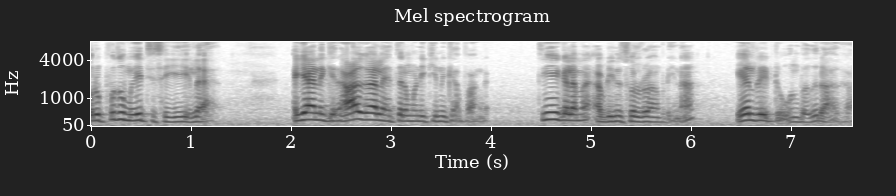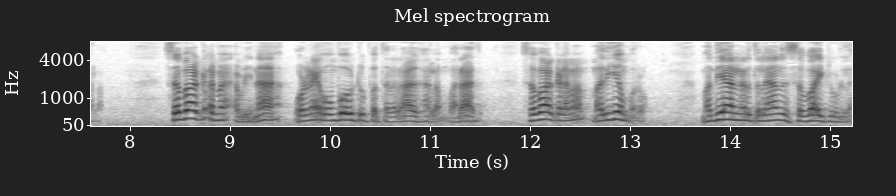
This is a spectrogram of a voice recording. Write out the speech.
ஒரு புது முயற்சி செய்யல ஐயா இன்னைக்கு ராகுகாலம் எத்தனை மணிக்குன்னு கேட்பாங்க. திங்கக்கிழமை அப்படின்னு சொல்கிறோம் அப்படின்னா ஏழரை டு ஒன்பது ராகுகாலம். செவ்வாய்க்கிழமை அப்படின்னா உடனே ஒம்பது டு பத்தரை ராகுகாலம் வராது. செவ்வாய்க்கிழமை மதியம் வரும். மதியான நேரத்தில் அந்த செவ்வாய்க்கு உள்ள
